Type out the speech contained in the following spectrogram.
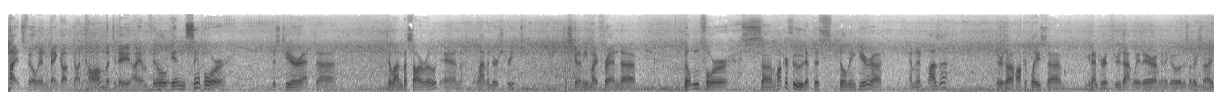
Hi, it's Phil in Bangkok.com, but today I am Phil in Singapore. Just here at uh, Jalan Besar Road and Lavender Street. Just gonna meet my friend uh, Milton for some hawker food at this building here, uh, Eminent Plaza. There's a hawker place, uh, you can enter it through that way there. I'm gonna go this other side.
